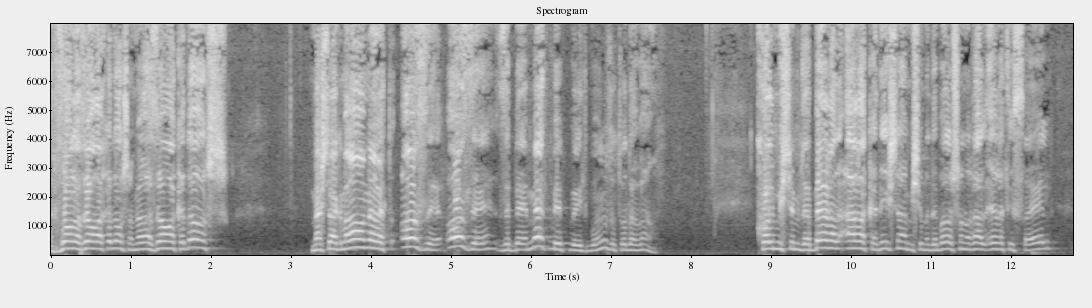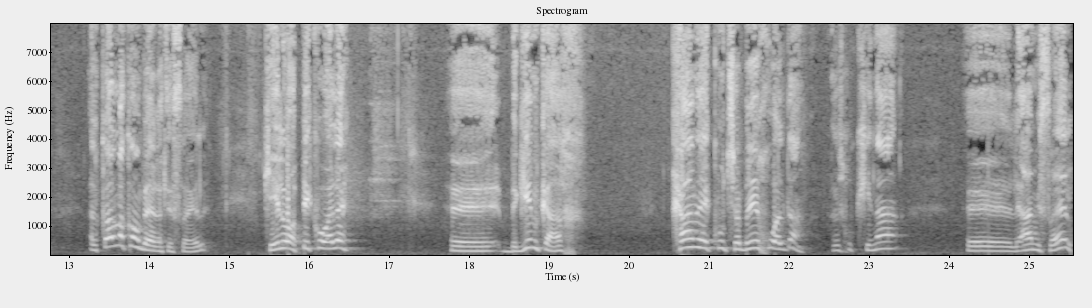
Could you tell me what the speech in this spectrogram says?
נחזור לזוהר הקדוש, אומר הזוהר הקדוש, מה שהגמרא אומרת, או זה, או זה, זה באמת בהתבוננות אותו דבר. כל מי שמדבר על ערא קדישא, מי שמדבר לשון הרע על ארץ ישראל, על כל מקום בארץ ישראל, כאילו הפיק הוא עלה. אה, בגין כך, כאן קודשא בריחו על דה. יש לך קינה אה, לעם ישראל.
